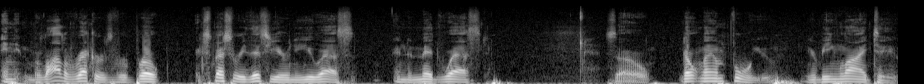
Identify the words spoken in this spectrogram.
And a lot of records were broke, especially this year in the U.S., in the Midwest. So, don't let them fool you. You're being lied to.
